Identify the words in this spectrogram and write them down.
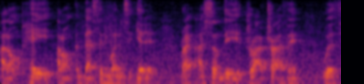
I don't pay, I don't invest any money to get it, right? I simply drive traffic with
